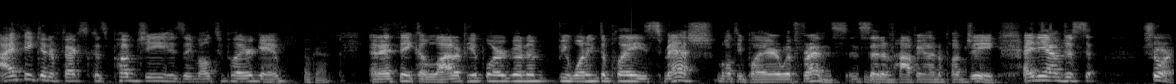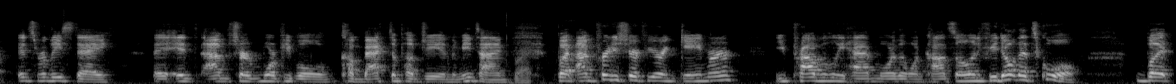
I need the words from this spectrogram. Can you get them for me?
I think it affects because PUBG is a multiplayer game, Okay. and I think a lot of people are going to be wanting to play Smash multiplayer with friends instead of hopping on to PUBG. And yeah, I'm just sure it's release day. It, I'm sure more people will come back to PUBG in the meantime. Right. But I'm pretty sure if you're a gamer, you probably have more than one console, and if you don't, that's cool. But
